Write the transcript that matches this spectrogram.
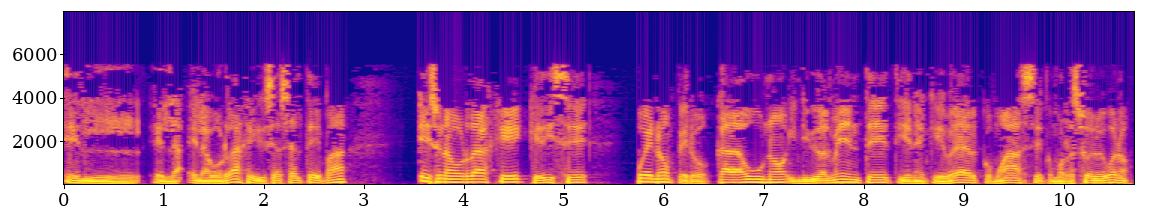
el, el, el, abordaje que se hace al tema es un abordaje que dice, bueno, pero cada uno individualmente tiene que ver cómo hace, cómo resuelve. Bueno,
